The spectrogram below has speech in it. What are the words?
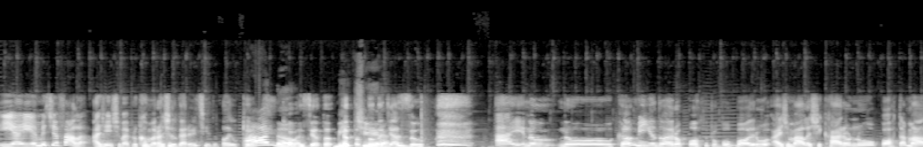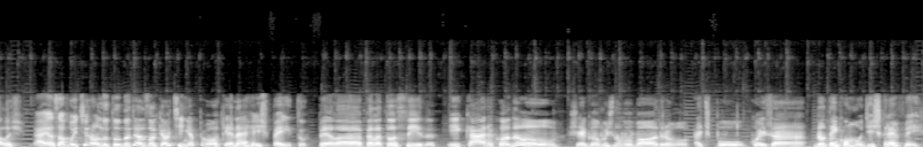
E aí a minha tia fala: a gente vai pro camarote do garantido. Eu falei, o quê? Ah, não. Como assim? Eu tô, eu tô toda de azul. Aí no, no caminho do aeroporto pro bombódromo, as malas ficaram no porta-malas. Aí eu só fui tirando tudo de azul que eu tinha, porque, né, respeito pela, pela torcida. E, cara, quando chegamos no bombódromo, é tipo coisa. Não tem como descrever,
